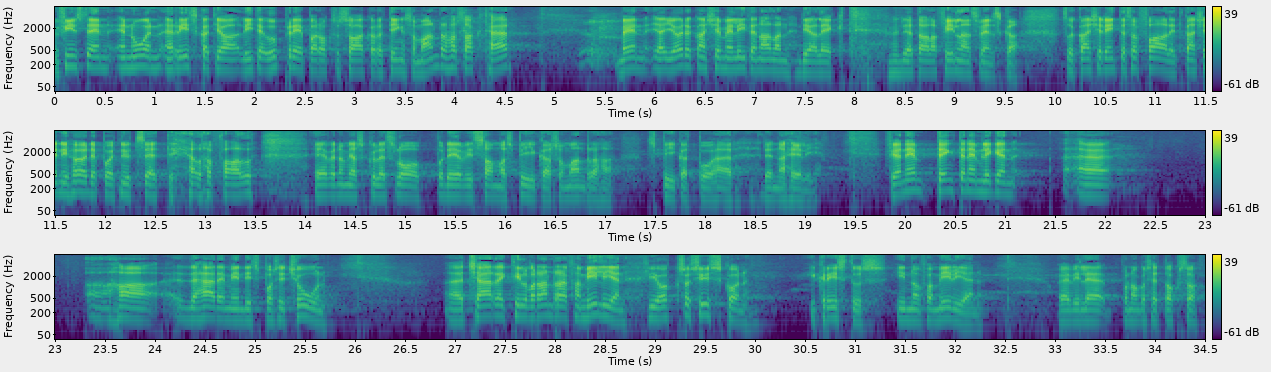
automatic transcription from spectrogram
Nu finns det en, en, en risk att jag lite upprepar också saker och ting som andra har sagt här. Men jag gör det kanske med en liten annan dialekt, jag talar finlandssvenska, så kanske det inte är så farligt, kanske ni hör det på ett nytt sätt i alla fall, även om jag skulle slå på delvis samma spikar som andra har spikat på här denna helg. För jag tänkte nämligen äh, ha, det här är min disposition. Eh, kärlek till varandra i familjen, vi är också syskon i Kristus inom familjen. Och jag ville på något sätt också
